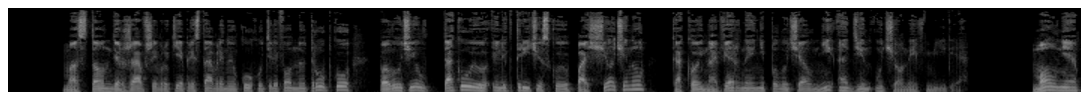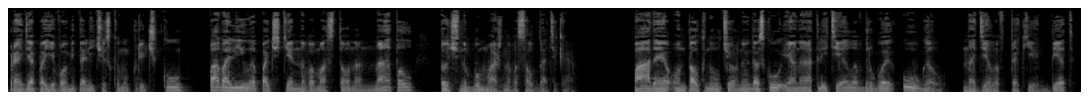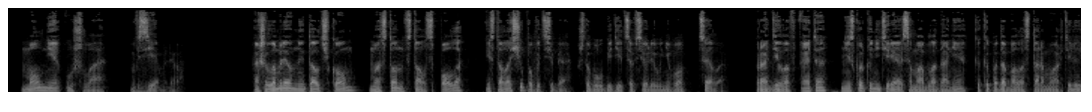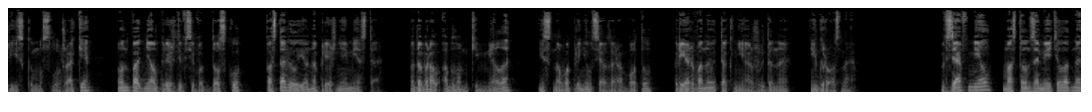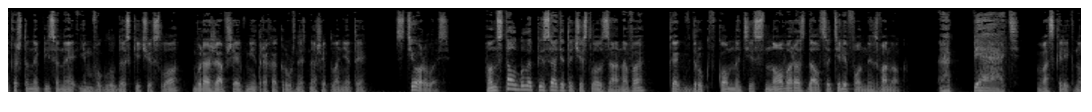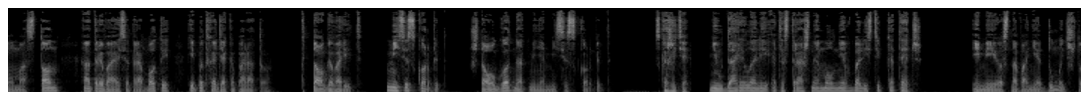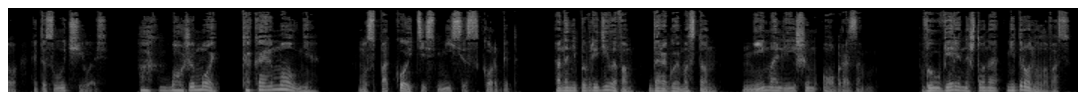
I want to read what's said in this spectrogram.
Мастон, державший в руке приставленную к уху телефонную трубку, получил такую электрическую пощечину, какой, наверное, не получал ни один ученый в мире. Молния, пройдя по его металлическому крючку, повалила почтенного Мастона на пол, точно бумажного солдатика. Падая, он толкнул черную доску, и она отлетела в другой угол. Наделав таких бед, молния ушла в землю. Ошеломленный толчком, Мастон встал с пола и стал ощупывать себя, чтобы убедиться, все ли у него цело. Проделав это, нисколько не теряя самообладания, как и подобало старому артиллерийскому служаке, он поднял прежде всего доску, поставил ее на прежнее место, подобрал обломки мела и снова принялся за работу, прерванную так неожиданно и грозно. Взяв мел, Мастон заметил, однако, что написанное им в углу доски число, выражавшее в метрах окружность нашей планеты, стерлось. Он стал было писать это число заново, как вдруг в комнате снова раздался телефонный звонок. «Опять!» — воскликнул Мастон, отрываясь от работы и подходя к аппарату. «Кто говорит?» «Миссис Корбит». «Что угодно от меня, миссис Корбит». «Скажите, не ударила ли эта страшная молния в баллистик-коттедж?» «Имею основание думать, что это случилось». «Ах, боже мой, какая молния!» «Успокойтесь, миссис Корбит». «Она не повредила вам, дорогой Мастон?» Ни малейшим образом. Вы уверены, что она не тронула вас?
